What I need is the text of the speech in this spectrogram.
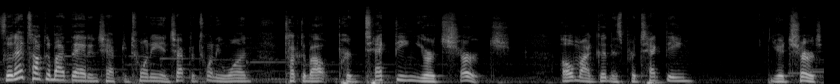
So that talked about that in chapter 20 and chapter 21 talked about protecting your church oh my goodness, protecting your church.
